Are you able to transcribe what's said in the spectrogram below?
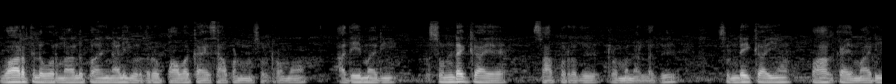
வாரத்தில் ஒரு நாள் பதினஞ்சு நாளைக்கு ஒரு தடவை பாவக்காயை சாப்பிடணும்னு சொல்கிறோமோ அதே மாதிரி சுண்டைக்காயை சாப்பிட்றது ரொம்ப நல்லது. சுண்டைக்காயும் பாகக்காய் மாதிரி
